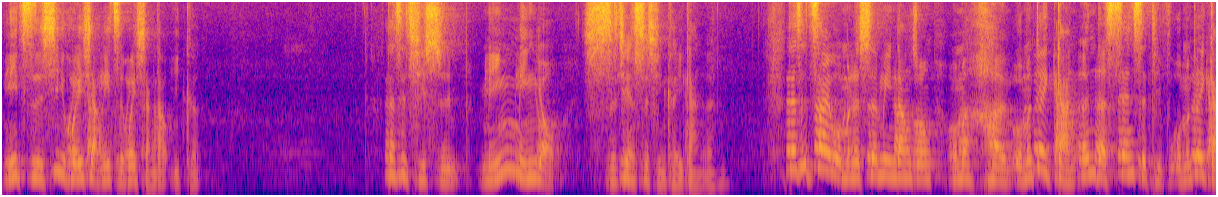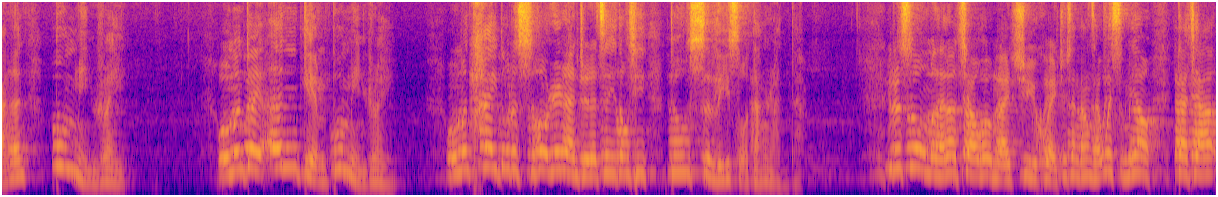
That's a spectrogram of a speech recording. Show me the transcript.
你仔细回想，你只会想到一个。但是其实明明有十件事情可以感恩，但是在我们的生命当中，我们很我们对感恩的 sensitive，我们对感恩不敏锐，我们对恩典不敏锐。我们太多的时候仍然觉得这些东西都是理所当然的。有的时候我们来到教会，我们来聚会，就像刚才为什么要大家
